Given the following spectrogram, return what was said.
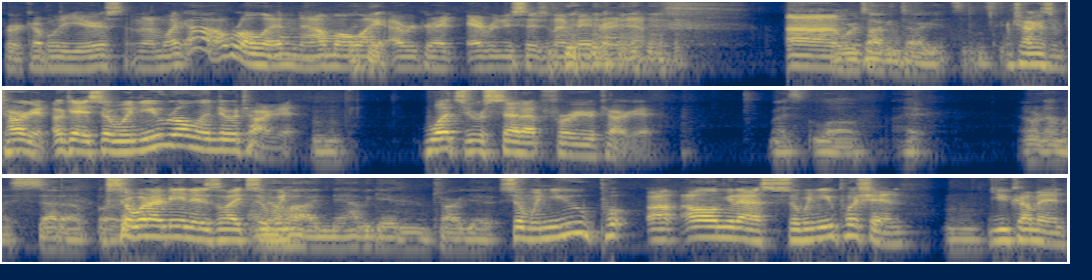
for a couple of years, and I'm like, oh, I'll roll in. Now I'm all like, I regret every decision I made right now. Um, we're talking Target, so let's. I'm talking some Target. Okay, so when you roll into a Target, Mhm. what's your setup for your Target? My, well, I, I don't know my setup, but So what I mean is like, I so know when how I navigate in Target. so when you put, uh, all I'm gonna ask, so when you push in, Mhm. you come in,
